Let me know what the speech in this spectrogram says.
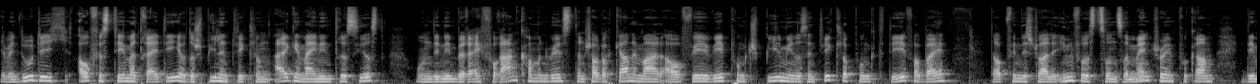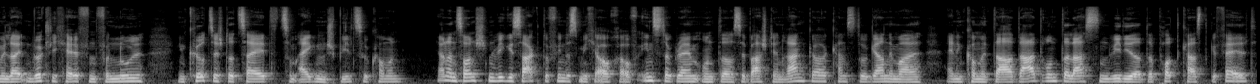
Ja, wenn du dich auch fürs Thema 3D oder Spielentwicklung allgemein interessierst und in dem Bereich vorankommen willst, dann schau doch gerne mal auf www.spiel-entwickler.de vorbei. Dort findest du alle Infos zu unserem Mentoring-Programm, in dem wir Leuten wirklich helfen, von null in kürzester Zeit zum eigenen Spiel zu kommen. Ja, und ansonsten, wie gesagt, du findest mich auch auf Instagram unter Sebastian Ranker. Kannst du gerne mal einen Kommentar da drunter lassen, wie dir der Podcast gefällt.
